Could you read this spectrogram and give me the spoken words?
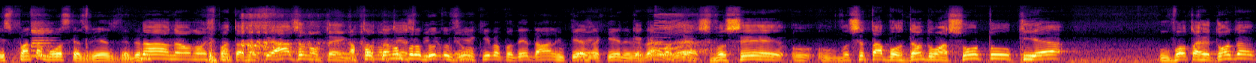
espanta mosca às vezes, entendeu? Não, não, não espanta não, porque asa eu não tenho. Tá então faltando um produtozinho aqui para poder dar uma limpeza aqui, não é verdade? O que, que acontece? É. Você você está abordando um assunto que é o Volta Redonda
